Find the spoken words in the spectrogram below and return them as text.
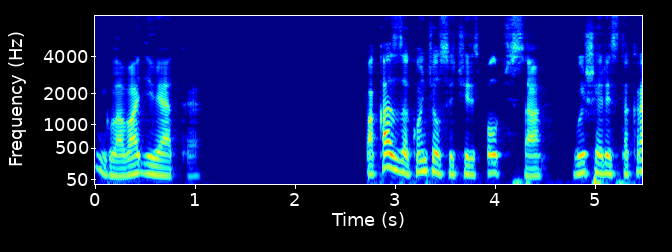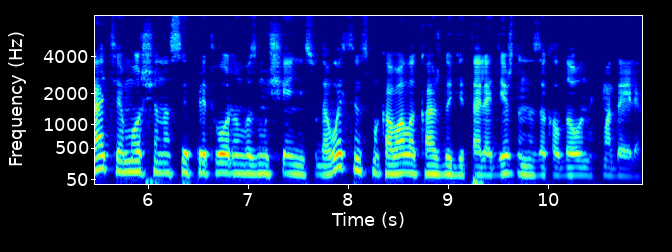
Глава 9. Показ закончился через полчаса. Высшая аристократия, морща носы в притворном возмущении, с удовольствием смаковала каждую деталь одежды на заколдованных моделях.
